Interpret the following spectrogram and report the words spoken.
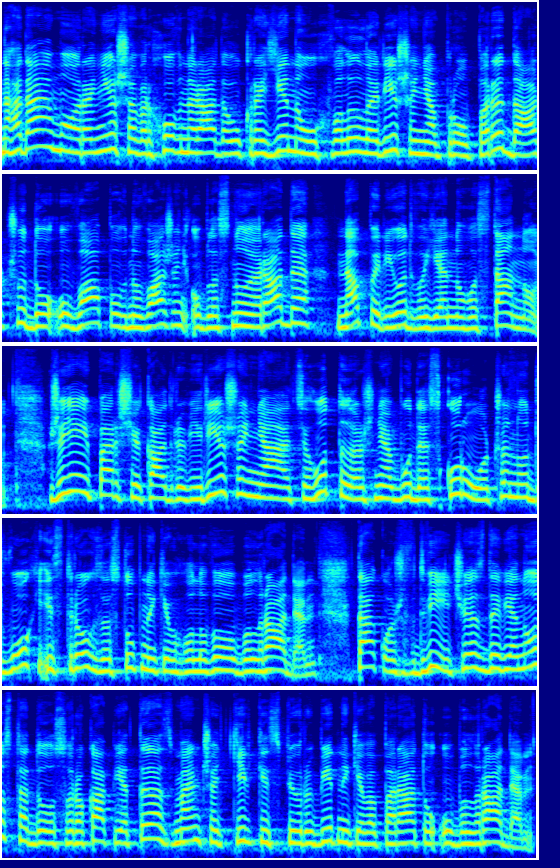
Нагадаємо, раніше Верховна Рада України ухвалила рішення про передачу до ОВА повноважень обласної ради на період воєнного стану. Вже є й перші кадрові рішення. Цього тижня буде скорочено двох із трьох заступників голови облради. Також вдвічі з 90 до 45 зменшать кількість співробітників апарату облради.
